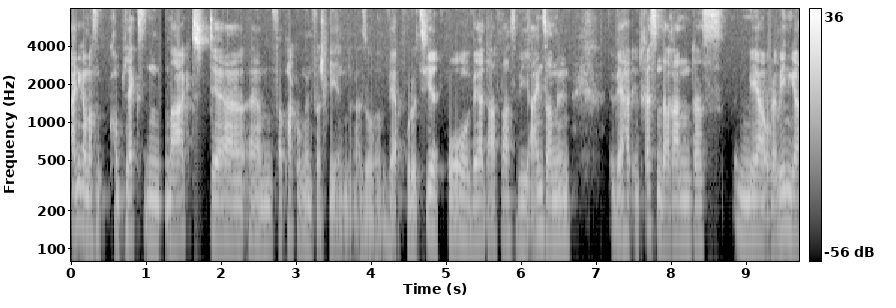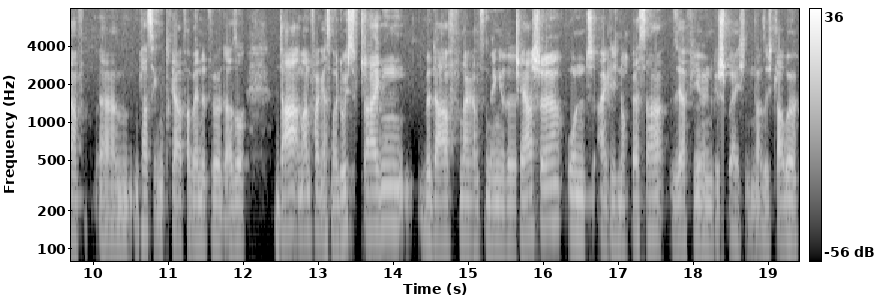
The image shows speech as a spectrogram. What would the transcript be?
einigermaßen komplexen Markt der ähm, Verpackungen verstehen. Also wer produziert wo, wer darf was wie einsammeln, wer hat Interessen daran, dass mehr oder weniger ähm, Plastikmaterial verwendet wird. Also da am Anfang erstmal durchzusteigen, bedarf einer ganzen Menge Recherche und eigentlich noch besser sehr vielen Gesprächen. Also ich glaube,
